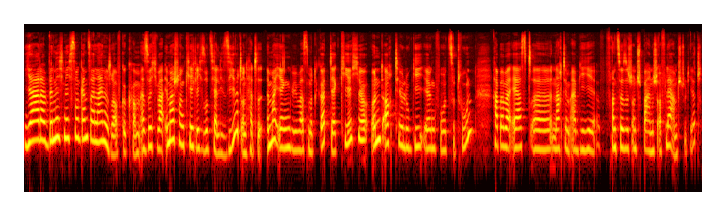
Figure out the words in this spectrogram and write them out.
Ja, da bin ich nicht so ganz alleine drauf gekommen. Also ich war immer schon kirchlich sozialisiert und hatte immer irgendwie was mit Gott, der Kirche und auch Theologie irgendwo zu tun. Habe aber erst äh, nach dem Abi Französisch und Spanisch auf Lehramt studiert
